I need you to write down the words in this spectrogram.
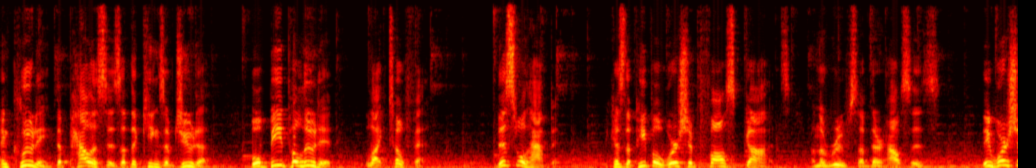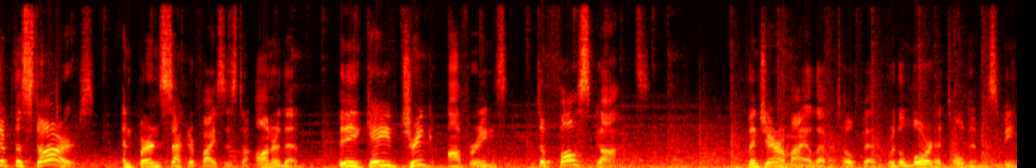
including the palaces of the kings of Judah, will be polluted like Topheth. This will happen because the people worshiped false gods on the roofs of their houses. They worshiped the stars and burned sacrifices to honor them. They gave drink offerings to false gods. Then Jeremiah left Topheth, where the Lord had told him to speak.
